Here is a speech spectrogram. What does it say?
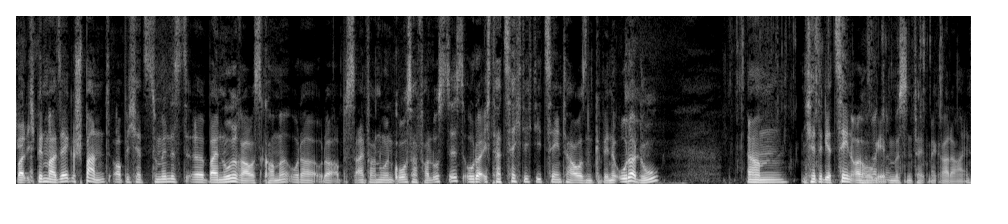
weil ich bin mal sehr gespannt, ob ich jetzt zumindest äh, bei Null rauskomme oder, oder ob es einfach nur ein großer Verlust ist oder ich tatsächlich die 10.000 gewinne. Oder du. Ähm, ich hätte dir 10 Euro geben müssen, fällt mir gerade ein.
